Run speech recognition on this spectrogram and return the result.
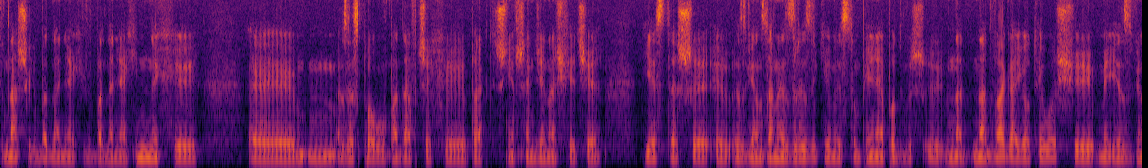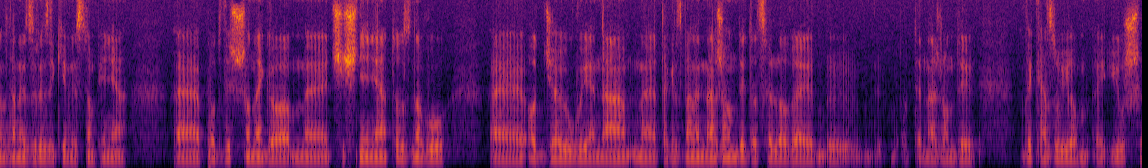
w naszych badaniach i w badaniach innych e, zespołów badawczych praktycznie wszędzie na świecie jest też związane z ryzykiem wystąpienia nadwaga i otyłość jest związane z ryzykiem wystąpienia podwyższonego ciśnienia. To znowu oddziałuje na tak zwane narządy docelowe. Te narządy wykazują już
